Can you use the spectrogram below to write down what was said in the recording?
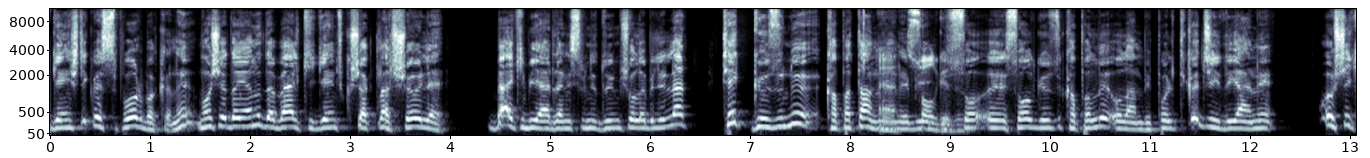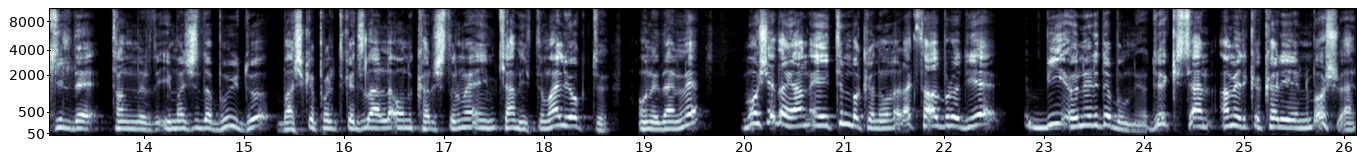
Gençlik ve Spor Bakanı. Moshe Dayan'ı da belki genç kuşaklar şöyle belki bir yerden ismini duymuş olabilirler tek gözünü kapatan evet, yani sol bir, gözü. Sol, e, sol gözü kapalı olan bir politikacıydı yani o şekilde tanınırdı. İmajı da buydu. Başka politikacılarla onu karıştırmaya imkan ihtimal yoktu. O nedenle Moshe Dayan eğitim bakanı olarak Talbro diye bir öneride bulunuyor. Diyor ki sen Amerika kariyerini boş ver.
